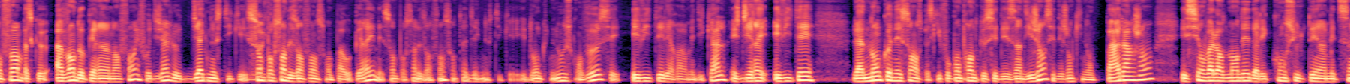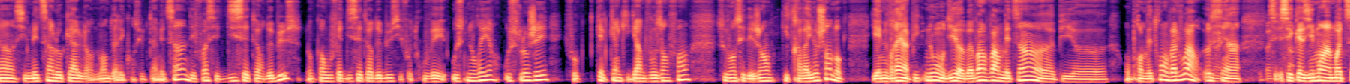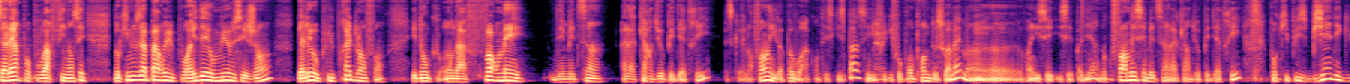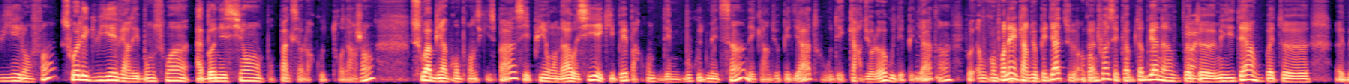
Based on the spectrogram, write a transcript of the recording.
On forme parce que avant d'opérer un enfant, il faut déjà le diagnostiquer. 100% des enfants ne sont pas opérés, mais 100% des enfants sont à diagnostiquer. Et donc, nous, ce qu'on veut, c'est éviter l'erreur médicale. Et je dirais éviter la non-connaissance, parce qu'il faut comprendre que c'est des indigents, c'est des gens qui n'ont pas d'argent. Et si on va leur demander d'aller consulter un médecin, si le médecin local leur demande d'aller consulter un médecin, des fois c'est 17 heures de bus. Donc quand vous faites 17 heures de bus, il faut trouver où se nourrir, où se loger. Il faut quelqu'un qui garde vos enfants. Souvent c'est des gens qui travaillent au champ. Donc il y a une vraie implication. Nous on dit, euh, bah, voir voir le médecin, euh, puis euh, on prend le métro, on va le voir. Eux Ouais. c'est un, c'est quasiment un mois de salaire pour pouvoir financer. Donc, il nous a paru, pour aider au mieux ces gens, d'aller au plus près de l'enfant. Et donc, on a formé des médecins à la cardiopédiatrie, parce que l'enfant, il va pas vous raconter ce qui se passe. Il, faut, oui. il faut comprendre de soi-même. hein. Mhm. Euh, enfin, il sait, il sait pas dire. Donc, former ces médecins à la cardiopédiatrie pour qu'ils puissent bien aiguiller l'enfant, soit l'aiguiller vers les bons soins à bon escient pour pas que ça leur coûte trop d'argent, soit bien comprendre ce qui se passe. Et puis, on a aussi équipé, par contre, des, beaucoup de médecins, des cardiopédiatres ou des cardiologues ou des pédiatres. hein. Faut- Vous comprenez, cardiopédiatre, je- encore une fois, c'est comme Top Gun. hein. Vous pouvez Ouais. être euh, militaire, vous pouvez être euh,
